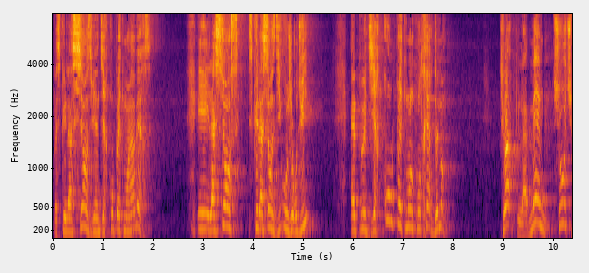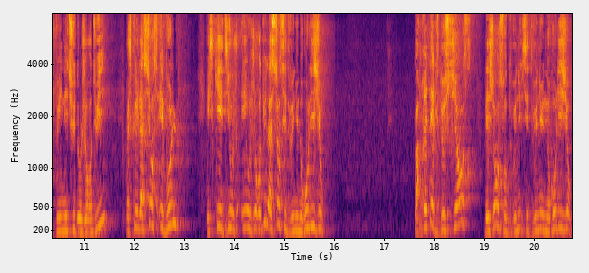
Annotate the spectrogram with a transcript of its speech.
Parce que la science vient dire complètement l'inverse. Et la science, ce que la science dit aujourd'hui, elle peut dire complètement le contraire demain. Tu vois, la même chose, tu fais une étude aujourd'hui, parce que la science évolue. Et ce qui est dit aujourd'hui, la science est devenue une religion. Par prétexte de science, les gens sont devenus, c'est devenu une religion.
